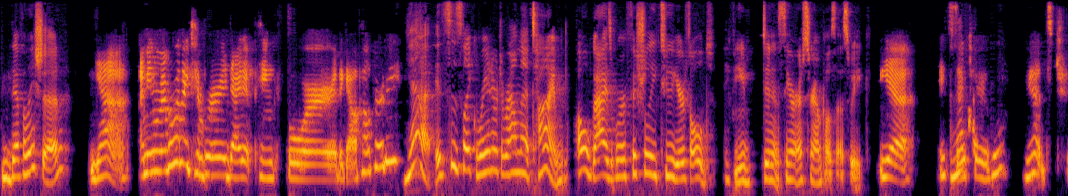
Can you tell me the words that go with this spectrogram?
You definitely should. Yeah. I mean, remember when I temporarily dyed it pink for the Galapel party? Yeah. It's just like right around that time. Oh, guys, we're officially two years old if you didn't see our Instagram post last week. Yeah. It's so true. Yeah, it's tr-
